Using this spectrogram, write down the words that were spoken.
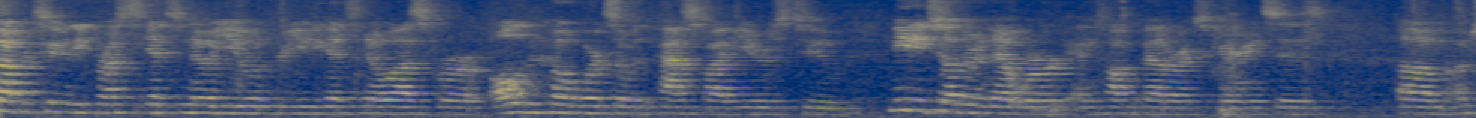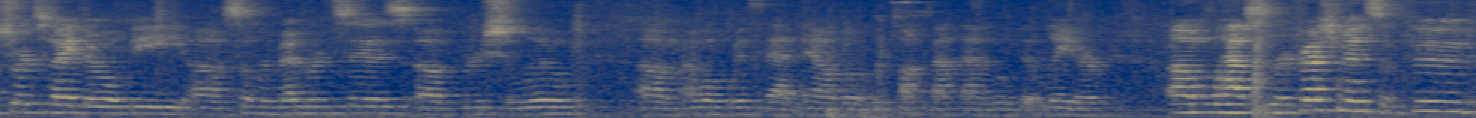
an opportunity for us to get to know you and for you to get to know us, for all of the cohorts over the past five years to meet each other and network and talk about our experiences. Um, I'm sure tonight there will be uh, some remembrances of Bruce Chaloux. Um, I won't go into that now, but we'll talk about that a little bit later. Um, We'll have some refreshments, some food,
